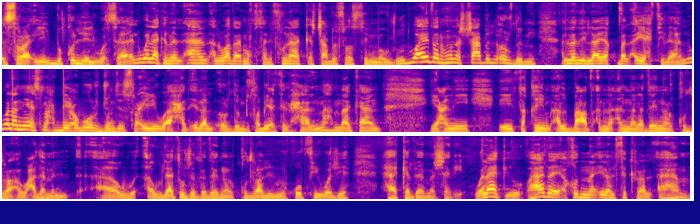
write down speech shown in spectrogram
إسرائيل بكل الوسائل. ولكن الآن الوضع مختلف. هناك الشعب الفلسطيني موجود وأيضا هنا الشعب الأردني الذي لا يقبل أي احتلال ولن يسمح بعبور جندي إسرائيلي واحد إلى الأردن بطبيعة الحال. مهما كان يعني تقييم البعض أن أن لدينا القدرة أو عدم أو, أو لا توجد لدينا القدرة للوقوف في وجه هكذا مشاريع. ولكن هذا يأخذنا إلى الفكرة الأهم.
